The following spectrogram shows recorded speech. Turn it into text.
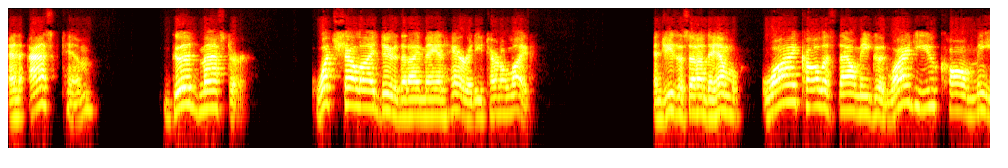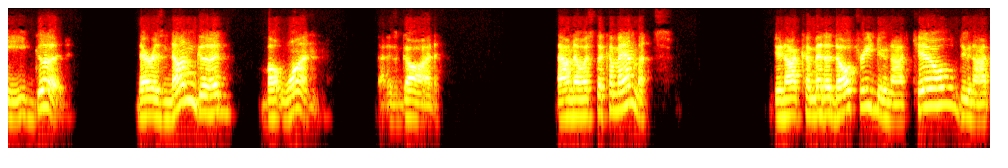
and asked him, Good master, what shall I do that I may inherit eternal life? And Jesus said unto him, Why callest thou me good? Why do you call me good? There is none good but one, that is God. Thou knowest the commandments. Do not commit adultery, do not kill, do not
